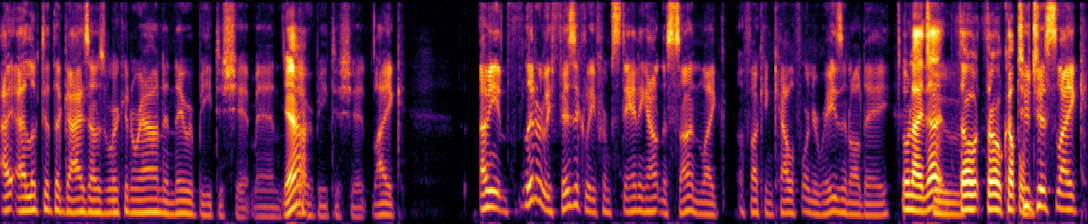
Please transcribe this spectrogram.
I I looked at the guys I was working around and they were beat to shit, man. Yeah. They were beat to shit. Like I mean, literally physically from standing out in the sun like a fucking California raisin all day Well, not that throw throw a couple to just like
